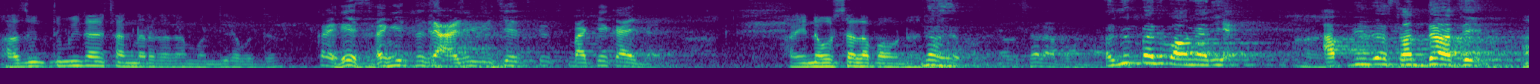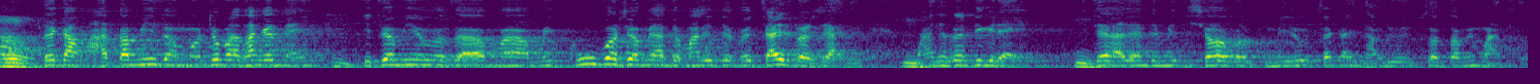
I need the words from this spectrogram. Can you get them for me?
अजून तुम्ही काय सांगणार का मंदिराबद्दल? काय हे सांगितलं ते आणि विशेष बाकी काय नाही. आणि नवसाला पाहुणार नवसाला पाहुणा. अजून पण पावणारी आहे. आपली जर श्रद्धा हो. असेल तर काम आता मी ज- मोठं मला सांगत नाही इथं मी असं म- मी खूप वर्ष मी आता माझे ते चाळीस वर्ष आली माझं घर तिकडे आहे. तिथे आल्यानंतर मी करतो. मी रोज सकाळी झाडू स्वतः मी मारतो.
